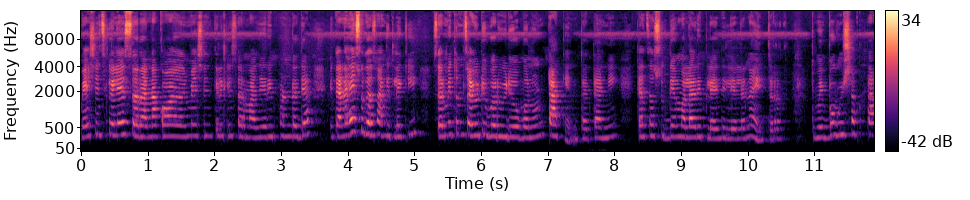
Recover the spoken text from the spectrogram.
मेसेज केले सरांना कॉल मेसेज केले की सर माझे रिफंड द्या. मी त्यांना हे सुद्धा सांगितलं की सर मी तुमचा यूट्यूबवर व्हिडिओ बनवून टाकेन. तर त्यांनी त्याचा सुद्धा मला रिप्लाय दिलेला नाही. तर तुम्ही बघू शकता.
